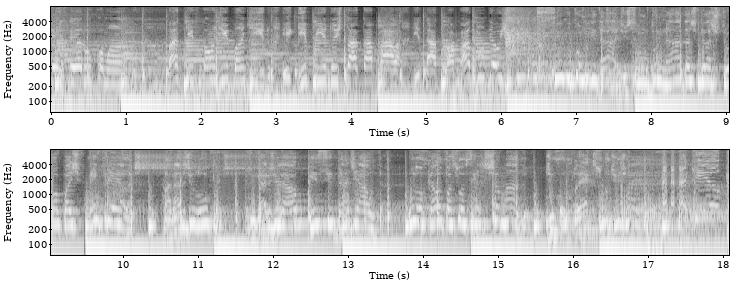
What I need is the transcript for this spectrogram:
terceiro comando Paquistão de bandido, equipe dos Tacapala e da tropa do Deus vivo. Cinco comunidades são dominadas pelas tropas, entre elas Parada de Lucas, Vigário Geral e Cidade Alta. O local passou a ser chamado de Complexo de Israel. É que eu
